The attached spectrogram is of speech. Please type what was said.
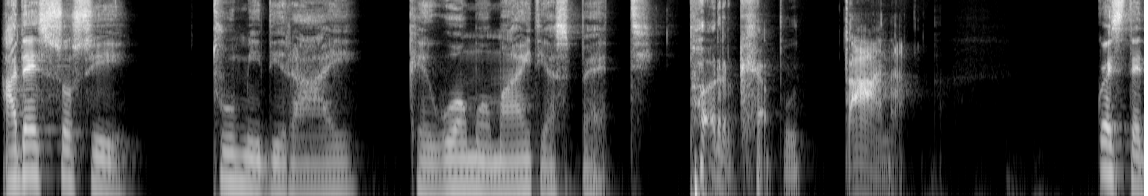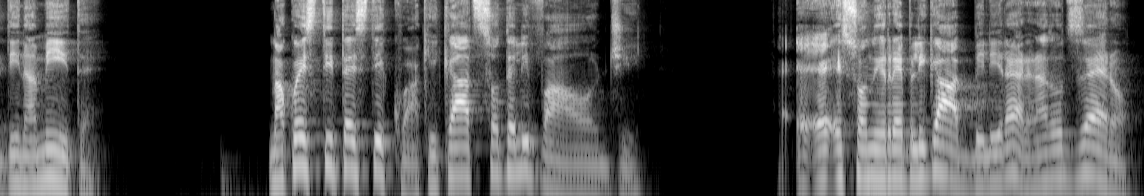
Adesso sì, tu mi dirai che uomo mai ti aspetti. Porca puttana. Questa è dinamite. Ma questi testi qua, chi cazzo te li fa oggi? E, e sono irreplicabili, Renato Zero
